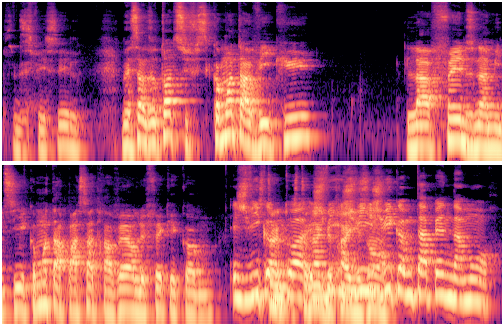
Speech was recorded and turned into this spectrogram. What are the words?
C'est difficile. Mais ça veut dire, toi, tu, comment t'as vécu la fin d'une amitié? Comment t'as passé à travers le fait que, comme. Je vis comme un- toi. Je de vis, je, vis, je vis comme ta peine d'amour.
